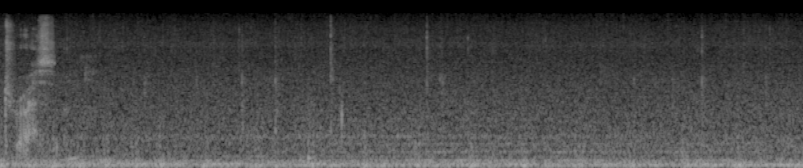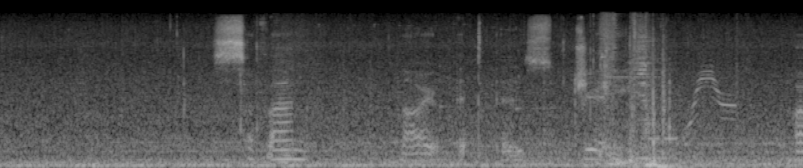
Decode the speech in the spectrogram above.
interesting. So then, no, it is G. Oh.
